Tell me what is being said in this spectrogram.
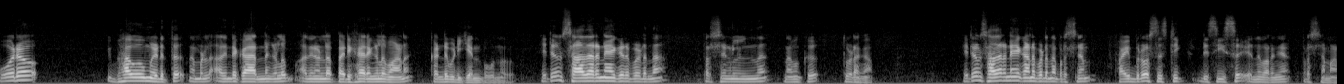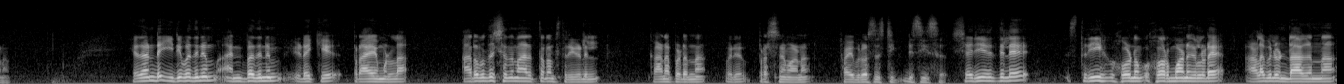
ഓരോ വിഭാഗവും എടുത്ത് നമ്മൾ അതിന്റെ കാരണങ്ങളും അതിനുള്ള പരിഹാരങ്ങളുമാണ് കണ്ടുപിടിക്കാൻ പോകുന്നത്. ഏറ്റവും സാധാരണയായി കാണപ്പെടുന്ന പ്രശ്നങ്ങളിൽ നിന്ന് നമുക്ക് തുടങ്ങാം. ഏറ്റവും സാധാരണയായി കാണപ്പെടുന്ന പ്രശ്നം ഫൈബ്രോസിസ്റ്റിക് ഡിസീസ് എന്ന് പറഞ്ഞ പ്രശ്നമാണ്. ഏതാണ്ട് ഇരുപതിനും അൻപതിനും ഇടയ്ക്ക് പ്രായമുള്ള അറുപത് ശതമാനത്തോളം സ്ത്രീകളിൽ കാണപ്പെടുന്ന ഒരു പ്രശ്നമാണ് ഫൈബ്രോസിസ്റ്റിക് ഡിസീസ്. ശരീരത്തിലെ സ്ത്രീ ഹോർമോണുകളുടെ അളവിലുണ്ടാകുന്ന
